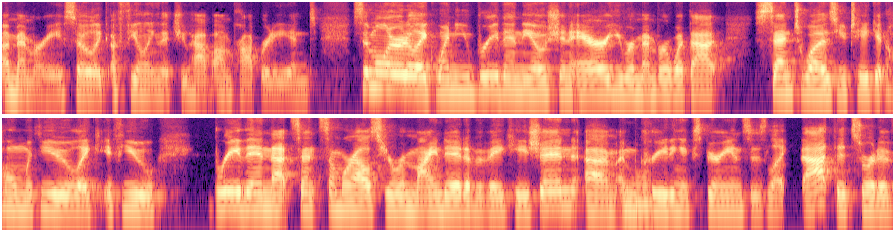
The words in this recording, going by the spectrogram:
a memory. So like a feeling that you have on property. And similar to like when you breathe in the ocean air you remember what that scent was. You take it home with you. Like if you breathe in that scent somewhere else you're reminded of a vacation um, i'm creating experiences like that that sort of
